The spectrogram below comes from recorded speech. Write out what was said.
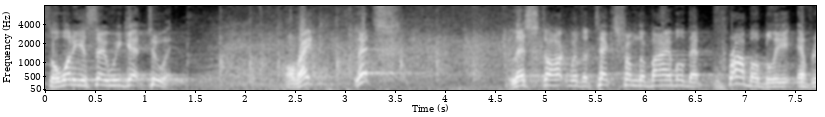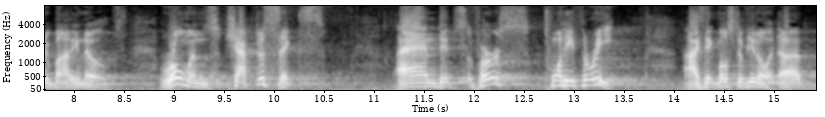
So what do you say we get to it? All right, let's let's start with a text from the Bible that probably everybody knows. Romans chapter 6 and it's verse 23. I think most of you know it. Uh,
